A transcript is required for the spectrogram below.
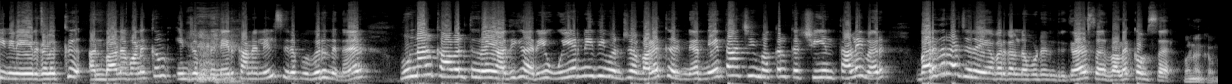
டிவி நேயர்களுக்கு அன்பான வணக்கம். இன்று இந்த நேர்காணலில் சிறப்பு விருந்தினர் முன்னாள் காவல்துறை அதிகாரி உயர்நீதிமன்ற வழக்கறிஞர் நேதாஜி மக்கள் கட்சியின் தலைவர் வரதராஜனை அவர்கள் நம்முடன் இருக்கிறார் சார் வணக்கம் சார். வணக்கம்.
